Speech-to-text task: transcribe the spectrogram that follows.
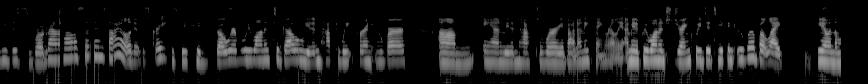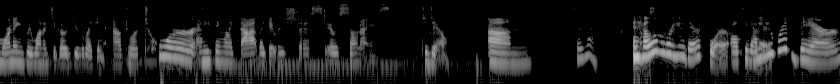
we just rode around Charleston in style, and it was great because we could go wherever we wanted to go. and We didn't have to wait for an Uber, um, and we didn't have to worry about anything really. I mean, if we wanted to drink, we did take an Uber, but like, you know, in the morning, if we wanted to go do like an outdoor tour or anything like that, like it was just, it was so nice to do. Um, so yeah. And how long were you there for altogether? We were there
